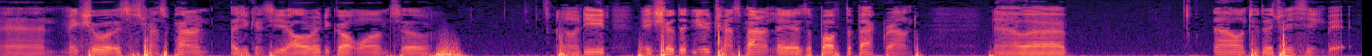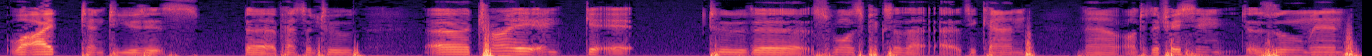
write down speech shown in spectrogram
and make sure it's transparent. As you can see I already got one so no need make sure the new transparent layer is above the background. Now uh, now onto the tracing bit. What I tend to use is the pencil tool uh, try and get it to the smallest pixel that as you can. Now onto the tracing just zoom in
